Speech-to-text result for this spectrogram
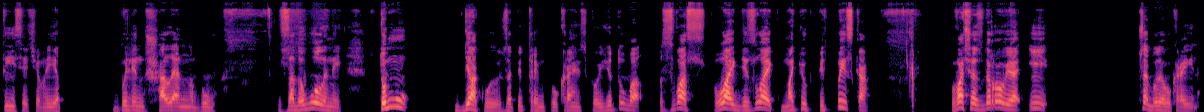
тисячами. Я, блін, шалено був задоволений. Тому дякую за підтримку українського Ютуба. З вас лайк, дізлайк, матюк, підписка. Ваше здоров'я і все буде Україна.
